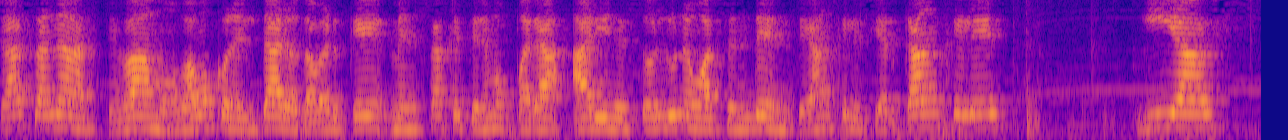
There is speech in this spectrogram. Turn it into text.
Ya sanaste, vamos, vamos con el tarot a ver qué mensajes tenemos para Aries de Sol, Luna o Ascendente, ángeles y arcángeles, guías,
